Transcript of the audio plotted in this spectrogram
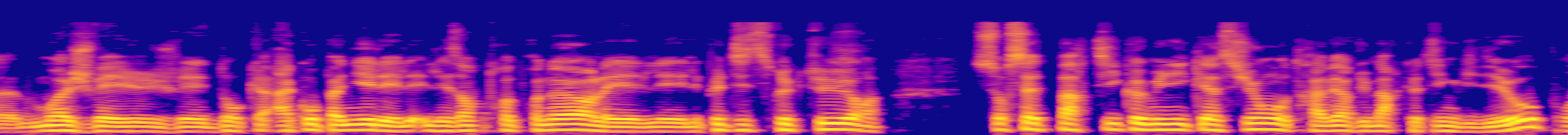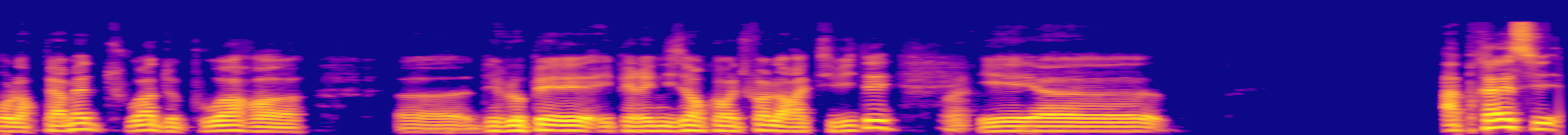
euh, moi, je vais, je vais donc accompagner les, entrepreneurs, les, petites structures sur cette partie communication au travers du marketing vidéo pour leur permettre, tu vois, de pouvoir développer et pérenniser encore une fois leur activité. Et après, c'est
